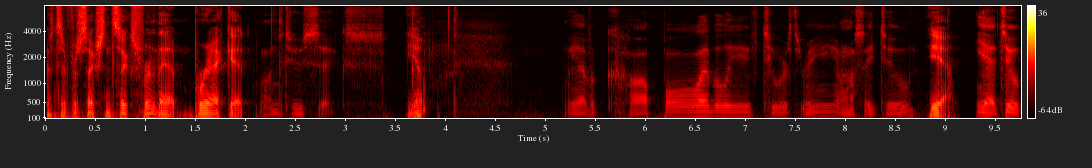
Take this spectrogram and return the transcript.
That's it for Section 6 for that bracket. One, two, six. Yep. We have a couple, I believe, two or three. I want to say two. Yeah. Yeah, two.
